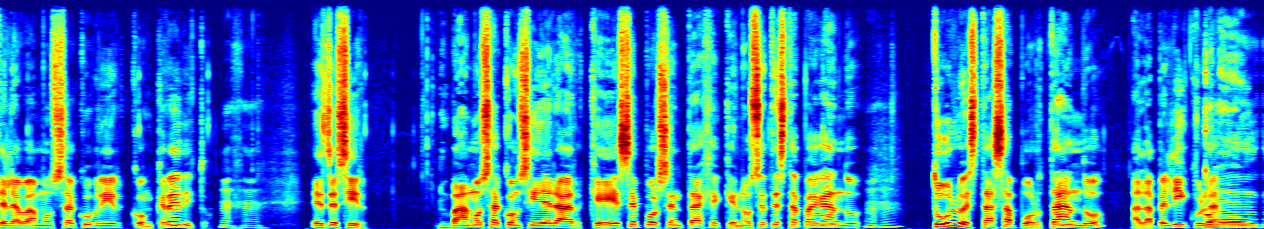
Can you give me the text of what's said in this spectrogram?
te la vamos a cubrir con crédito. Es decir, vamos a considerar que ese porcentaje que no se te está pagando, tú lo estás aportando a la película como,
